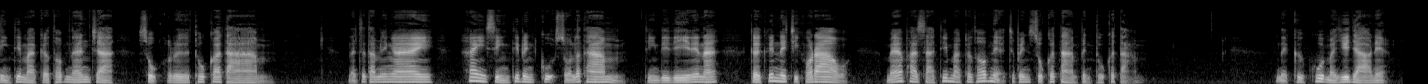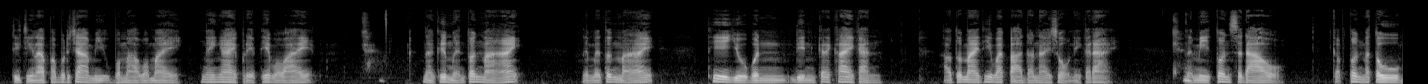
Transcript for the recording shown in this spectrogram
สิ่งที่มากระทบนั้นจะสุขหรือทุกข์ก็ตามเราจะทำยังไงให้สิ่งที่เป็นกุศลธรรม สิ่งดีๆเนี่ยนะ เกิดขึ้นในจิตของเรา แม้ภาษาที่มากระทบเนี่ยจะเป็นสุขก็ตามเป็นทุกข์ก็ตาม เนี่ยคือพูดมายืดยาวเนี่ยจริงๆแล้วพระพุทธเจ้ามีอุปมาอุปไมยง่าย ๆ เปรียบเทียบเอาไว้นั่นคือเหมือนต้นไม้เหมือนต้นไม้ที่อยู่บนดินใกล้ๆกัน เอาต้นไม้ที่วัดป่าดอนไนโศกนี่ก็ได้นะมีต้นสะเดากับต้นมะตูม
